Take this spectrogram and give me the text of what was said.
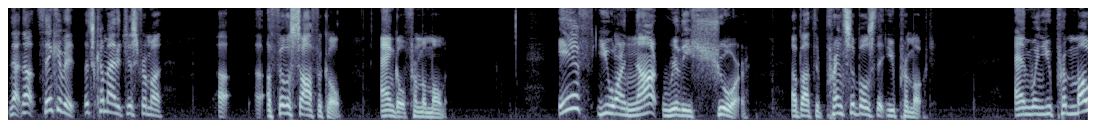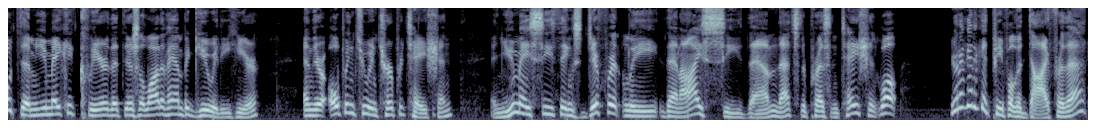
Now, now think of it. Let's come at it just from a, a, a philosophical angle from a moment. If you are not really sure about the principles that you promote, and when you promote them, you make it clear that there's a lot of ambiguity here, and they're open to interpretation, and you may see things differently than I see them. That's the presentation. Well, you're not going to get people to die for that.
